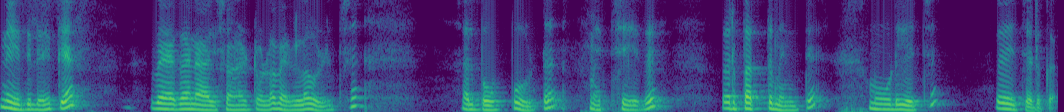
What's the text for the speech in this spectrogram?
ഇനി ഇതിലേക്ക് വേകാൻ ആവശ്യമായിട്ടുള്ള വെള്ളം ഒഴിച്ച് അല്പം ഉപ്പും ഇട്ട് മിക്സ് ചെയ്ത് ഒരു പത്ത് മിനിറ്റ് മൂടി വെച്ച് വേവിച്ചെടുക്കുക.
